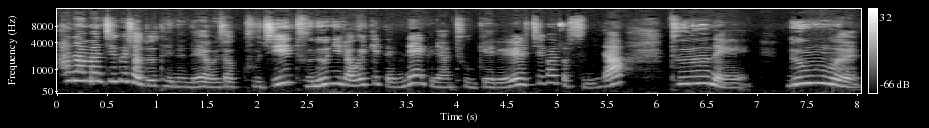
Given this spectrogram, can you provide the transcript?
하나만 찍으셔도 되는데 여기서 굳이 두 눈이라고 했기 때문에 그냥 두 개를 찍어줬습니다. 두 눈에 눈물,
